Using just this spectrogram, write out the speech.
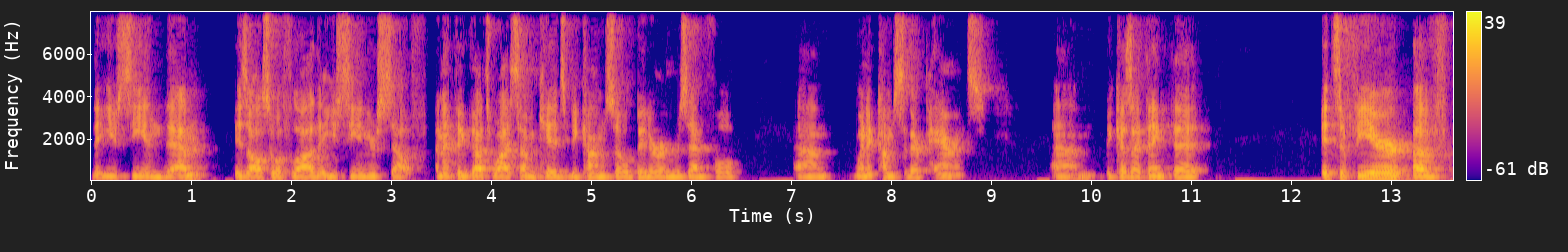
that you see in them is also a flaw that you see in yourself. And I think that's why some kids become so bitter and resentful um, when it comes to their parents. Um, because I think that it's a fear of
